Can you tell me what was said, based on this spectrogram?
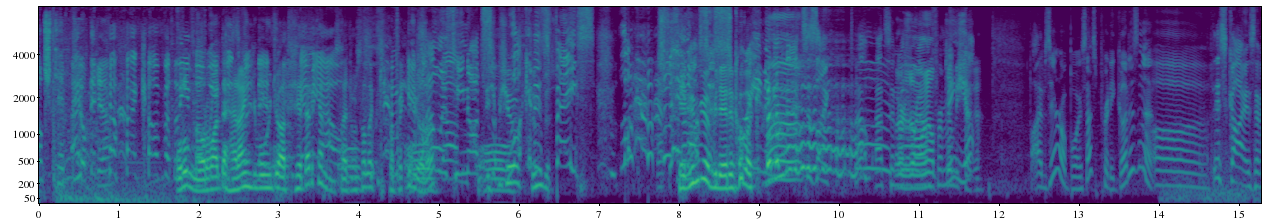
Hiç tepki yok ya. Oğlum normalde herhangi bir oyuncu ateş ederken saçma salak Get giriyor lan. Hiçbir şey yok, Look at Sevinmiyor bile herife bak. Her zaman yaptığım bir şaka. 5-0 boys. That's pretty good, isn't it? Oh. This guy is an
